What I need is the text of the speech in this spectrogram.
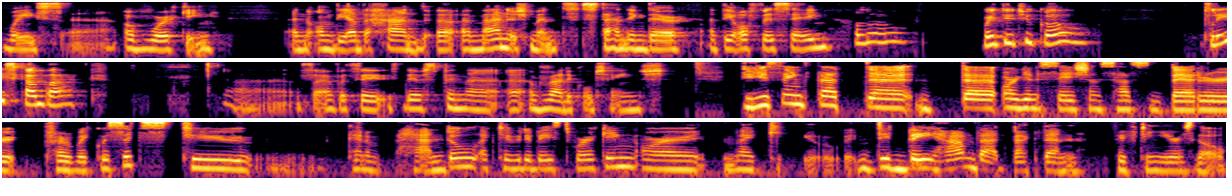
ways uh, of working. And on the other hand, a management standing there at the office saying, Hello, where did you go? Please come back. Uh, so I would say there's been a, a radical change. Do you think that the, organizations has better prerequisites to kind of handle activity based working? Or like did they have that back then 15 years ago?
